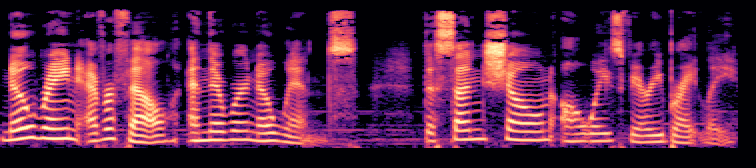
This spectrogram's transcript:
No rain ever fell, and there were no winds. The sun shone always very brightly.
